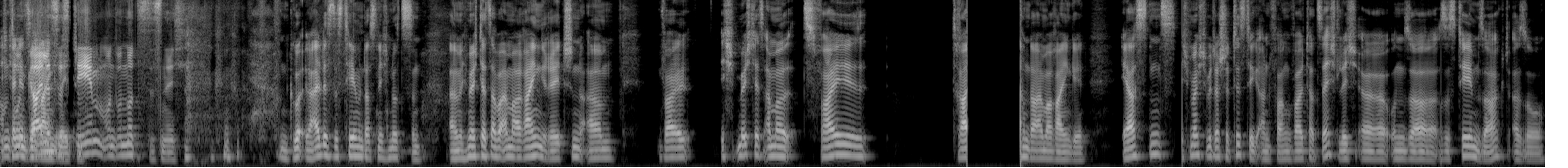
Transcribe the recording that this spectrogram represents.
Ich so ein geiles System und du nutzt es nicht. ein geiles System und das nicht nutzen. Ähm, ich möchte jetzt aber einmal reingerätschen, ähm, weil ich möchte jetzt einmal zwei, drei Sachen da einmal reingehen. Erstens, ich möchte mit der Statistik anfangen, weil tatsächlich äh, unser System sagt, also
